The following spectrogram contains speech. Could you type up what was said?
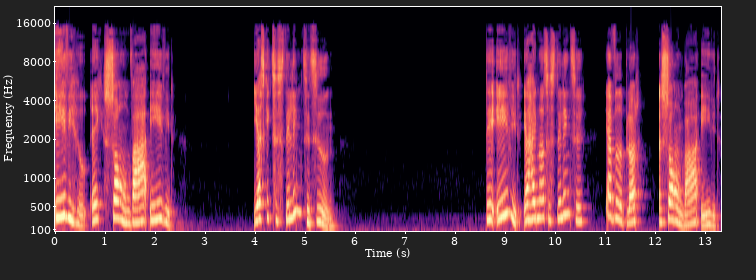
evighed, ikke? Sorgen var evigt. Jeg skal ikke tage stilling til tiden. Det er evigt. Jeg har ikke noget at tage stilling til. Jeg ved blot, at sorgen var evigt.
